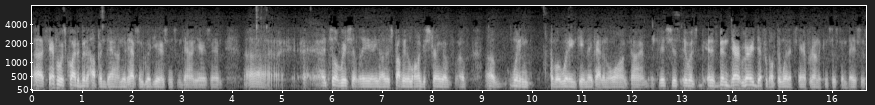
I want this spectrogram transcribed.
Uh, Stanford was quite a bit of up and down. They'd have some good years and some down years, and uh, until recently, you know, there's probably the longest string of of, of winning of a winning team they've had in a long time. It's, it's just it was it had been very difficult to win at Stanford on a consistent basis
